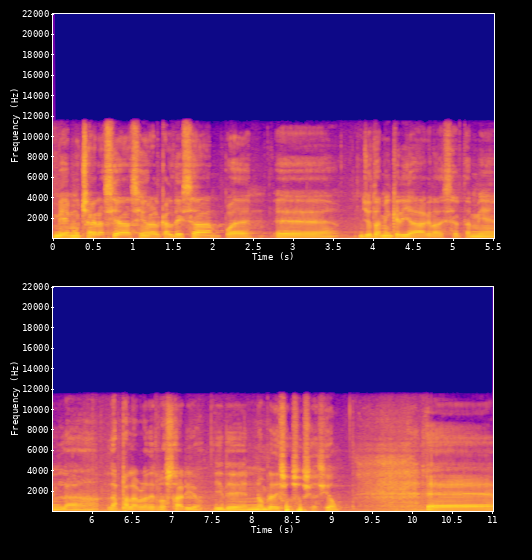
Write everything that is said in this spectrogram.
Bien, muchas gracias, señora alcaldesa. Pues eh, yo también quería agradecer también las palabras de Rosario y de nombre de su asociación. Eh,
